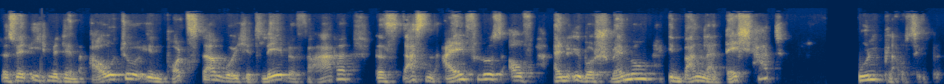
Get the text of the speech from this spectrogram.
dass wenn ich mit dem Auto in Potsdam, wo ich jetzt lebe, fahre, dass das einen Einfluss auf eine Überschwemmung in Bangladesch hat? Unplausibel.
